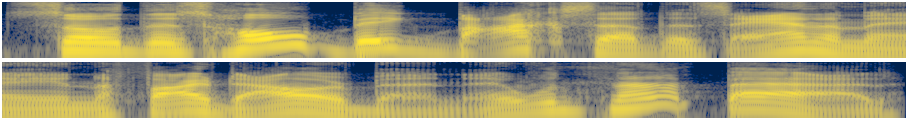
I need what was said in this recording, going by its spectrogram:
so this whole big box of this anime in the five dollar bin, it was not bad.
